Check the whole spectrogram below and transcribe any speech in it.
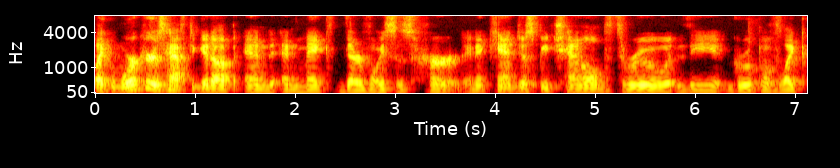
Like workers have to get up and and make their voices heard, and it can't just be channeled through the group of like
